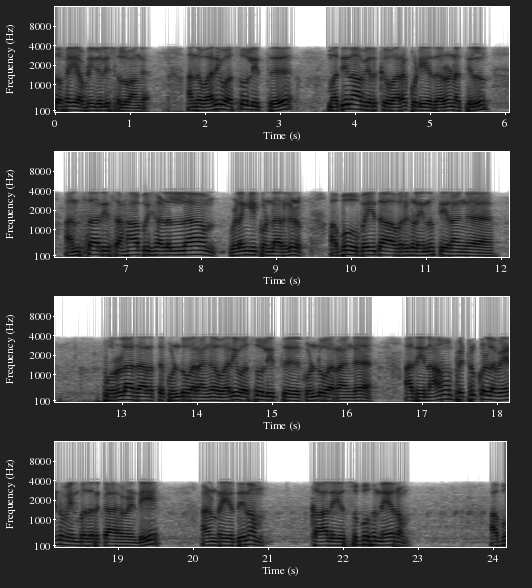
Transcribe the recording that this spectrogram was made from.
தொகை அப்படின்னு சொல்லி சொல்லுவாங்க. அந்த வரி வசூலித்து மதினாவிற்கு வரக்கூடிய தருணத்தில் அன்சாரி சஹாபிகளெல்லாம் விளங்கி கொண்டார்கள். அபு உபைதா அவர்கள் என்ன செய்கிறாங்க பொருளாதாரத்தை கொண்டு வராங்க வரி வசூலித்து கொண்டு வர்றாங்க. அதை நாமும் பெற்றுக்கொள்ள வேண்டும் என்பதற்காக வேண்டி அன்றைய தினம் காலை சுபுகு நேரம் அபு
